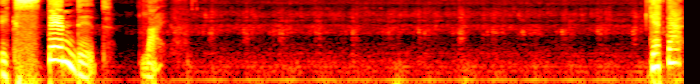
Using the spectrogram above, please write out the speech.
extended life. Get that?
